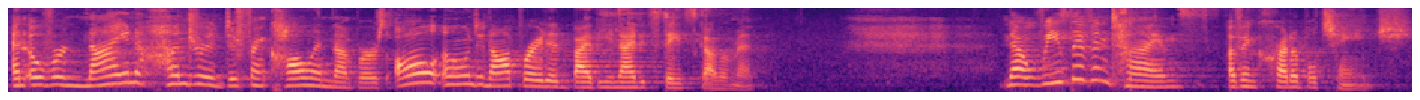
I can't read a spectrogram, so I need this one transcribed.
and over 900 different call in numbers, all owned and operated by the United States government. Now, we live in times of incredible change.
